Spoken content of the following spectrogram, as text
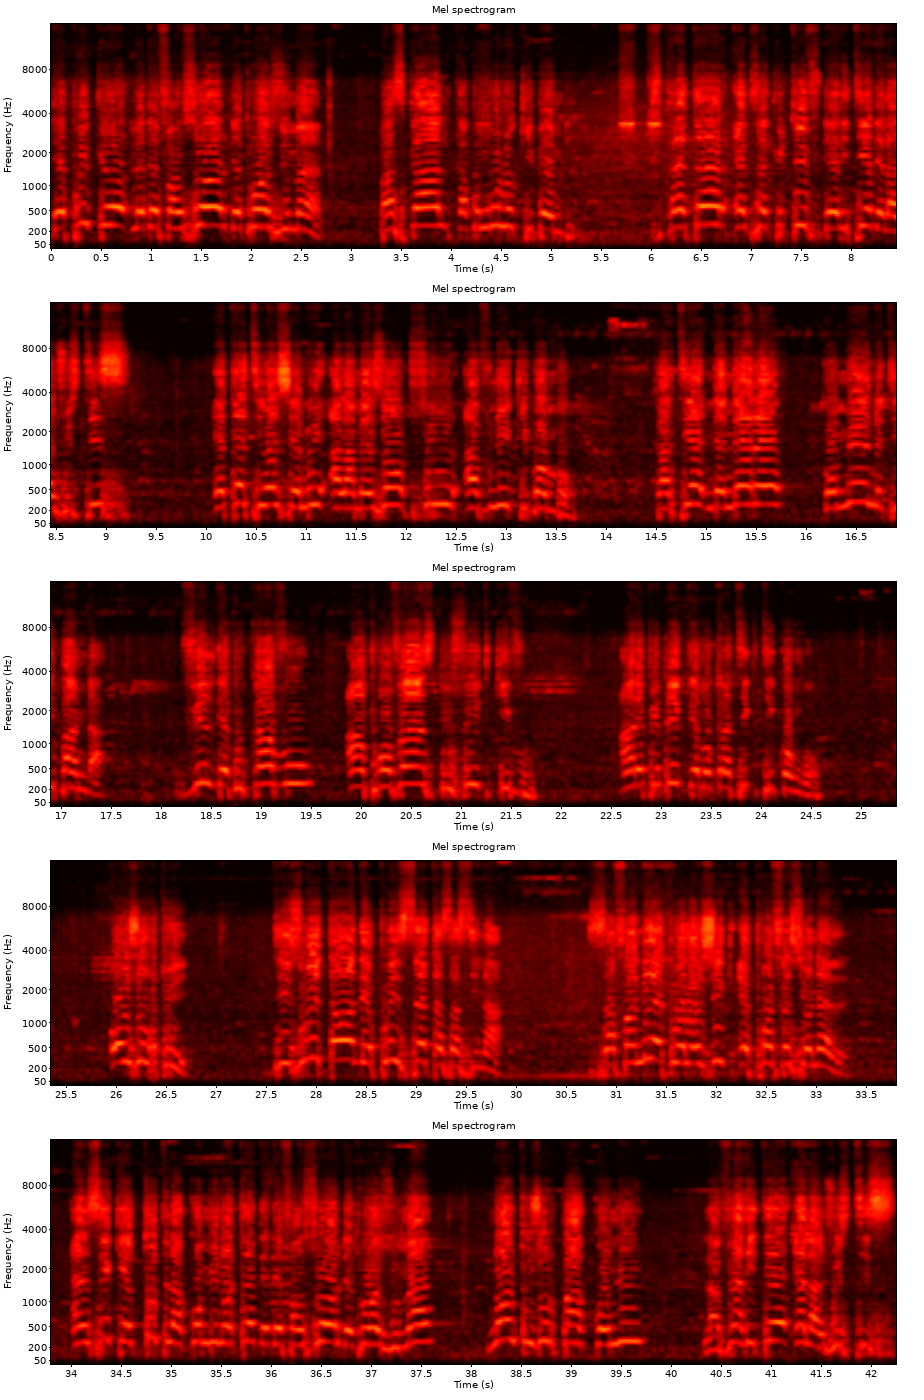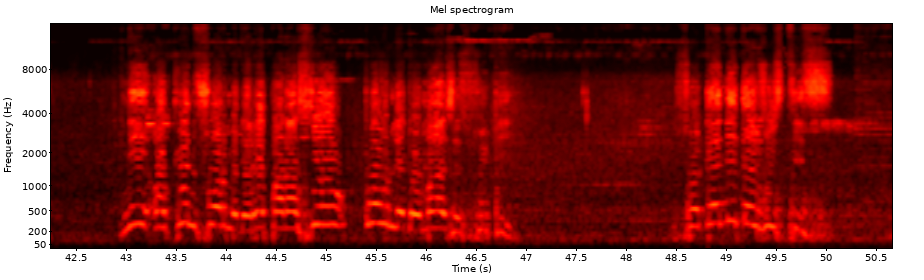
depuis que le défenseur des droits humains, Pascal Kabungulu Kibembi, secrétaire exécutif d'héritier de la justice, était tué chez lui à la maison sur avenue Kibombo, quartier Ndendere, commune d'Ibanda, ville de Bukavu, en province du Sud Kivu, en République démocratique du Congo. Aujourd'hui, 18 ans depuis cet assassinat, sa famille biologique et professionnelle, ainsi que toute la communauté des défenseurs des droits humains, n'ont toujours pas connu la vérité et la justice, ni aucune forme de réparation pour les dommages subis. Ce déni de justice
